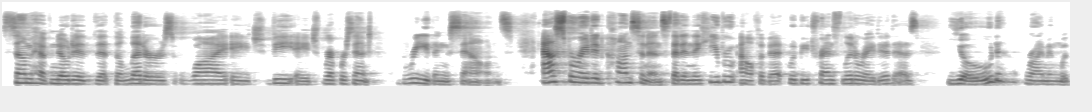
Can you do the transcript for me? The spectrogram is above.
Some have noted that the letters YHVH represent breathing sounds, aspirated consonants that in the Hebrew alphabet would be transliterated as yod, rhyming with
